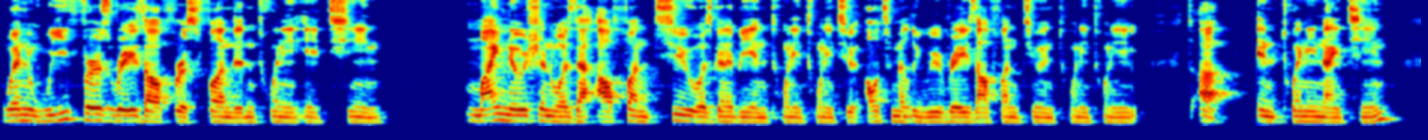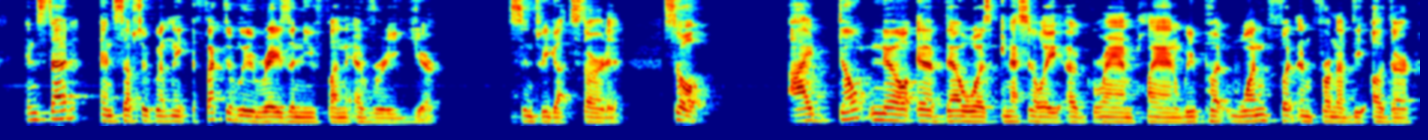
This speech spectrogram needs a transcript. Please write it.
When we first raised our first fund in 2018, my notion was that our fund two was going to be in 2022. Ultimately, we raised our fund two in 2020, uh, in 2019 instead, and subsequently effectively raised a new fund every year since we got started. So I don't know if there was necessarily a grand plan. We put one foot in front of the other,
